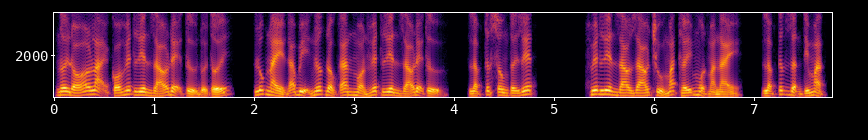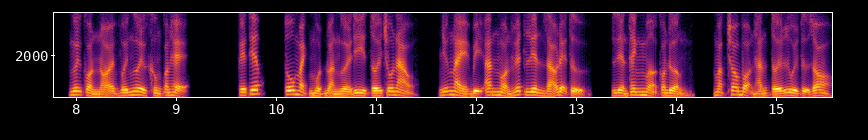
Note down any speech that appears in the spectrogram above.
Nơi đó lại có huyết liên giáo đệ tử đổi tới lúc này đã bị nước độc ăn mòn huyết liên giáo đệ tử, lập tức xông tới giết. Huyết liên giáo giáo chủ mắt thấy một màn này, lập tức giận tí mặt, ngươi còn nói với ngươi không quan hệ. Kế tiếp, tô mạch một đoàn người đi tới chỗ nào, những này bị ăn mòn huyết liên giáo đệ tử, liền thanh mở con đường, mặc cho bọn hắn tới lui tự do.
